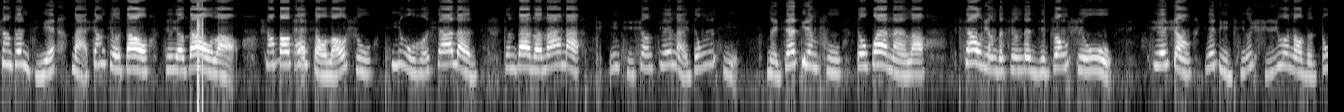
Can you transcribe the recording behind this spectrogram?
圣诞节马上就到，就要到了。双胞胎小老鼠提姆和莎兰跟爸爸妈妈一起上街买东西，每家店铺都挂满了漂亮的圣诞节装饰物，街上也比平时热闹的多。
